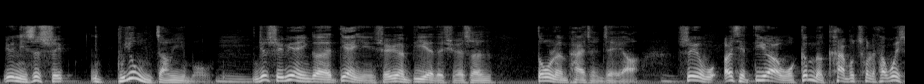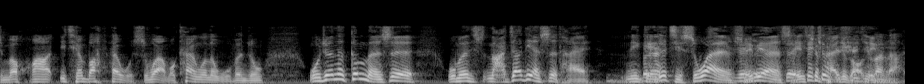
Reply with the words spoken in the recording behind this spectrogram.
因为你是随你不用张艺谋，嗯，你就随便一个电影学院毕业的学生。都能拍成这样，所以我而且第二我根本看不出来他为什么要花一千八百五十万。我看过那五分钟，我觉得那根本是我们哪家电视台，你给个几十万随便谁去拍就搞定了。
